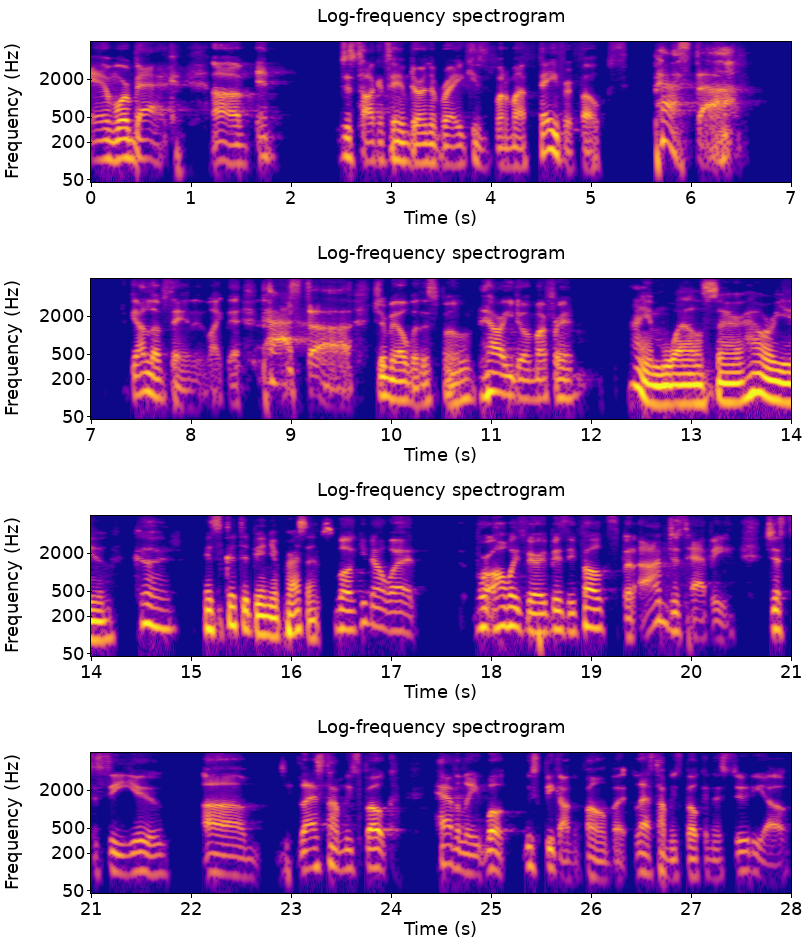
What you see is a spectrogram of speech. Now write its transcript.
And we're back. Um, and just talking to him during the break, he's one of my favorite folks. Pasta. I love saying it like that. Pasta. Jermal Witherspoon. How are you doing, my friend? I am well, sir. How are you? Good. It's good to be in your presence. Well, you know what? We're always very busy folks, but I'm just happy just to see you. Um, last time we spoke, heavily well we speak on the phone but last time we spoke in the studio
